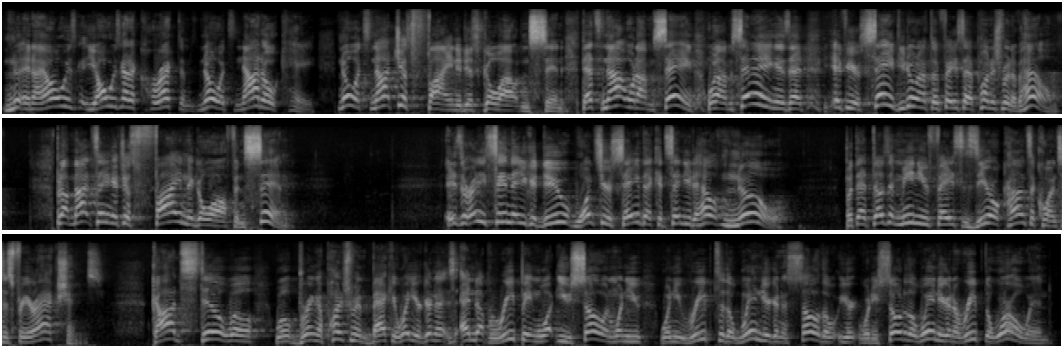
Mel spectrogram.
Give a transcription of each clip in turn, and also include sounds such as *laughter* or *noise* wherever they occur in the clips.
No, and I always, you always got to correct them. No, it's not okay. No, it's not just fine to just go out and sin. That's not what I'm saying. What I'm saying is that if you're saved, you don't have to face that punishment of hell. But I'm not saying it's just fine to go off and sin. Is there any sin that you could do once you're saved that could send you to hell? No. But that doesn't mean you face zero consequences for your actions. God still will, will bring a punishment back your way. You're going to end up reaping what you sow. And when you, when you reap to the wind, you're going to sow the, when you sow to the wind, you're going to reap the whirlwind.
